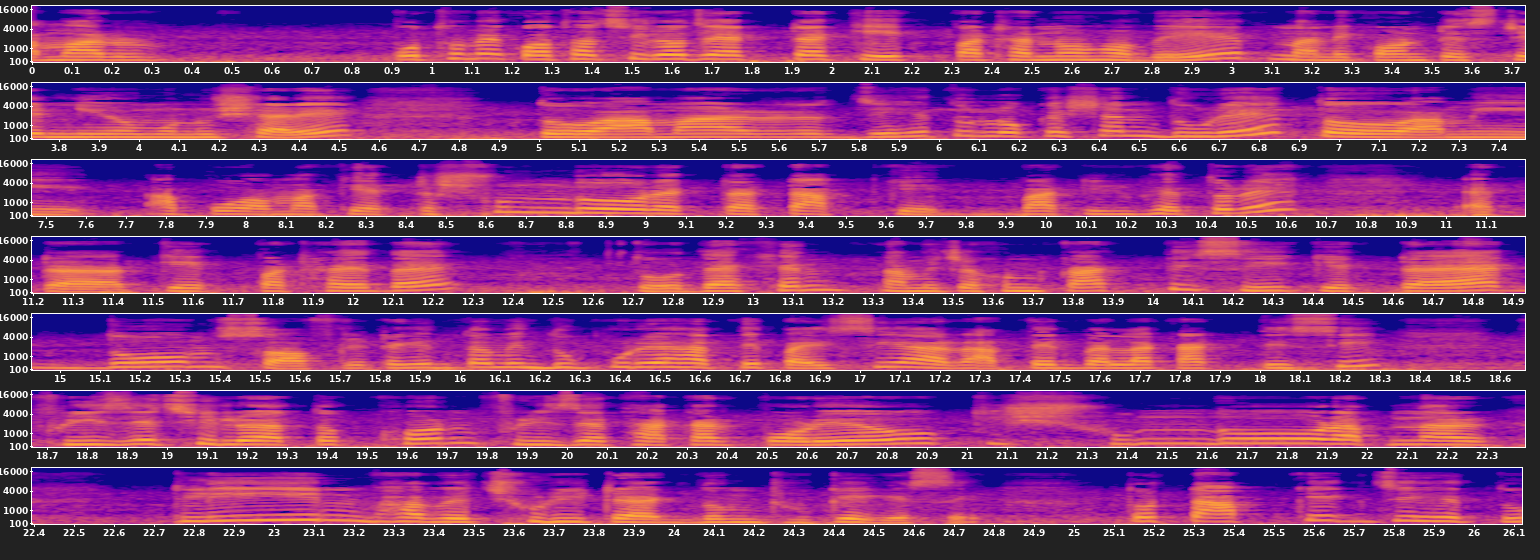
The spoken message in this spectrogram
আমার প্রথমে কথা ছিল যে একটা কেক পাঠানো হবে মানে কন্টেস্টের নিয়ম অনুসারে। তো আমার যেহেতু লোকেশন দূরে, তো আমি, আপু আমাকে একটা সুন্দর একটা টাপ কেক বাটির ভেতরে একটা কেক পাঠায় দেয়। তো দেখেন, আমি যখন কাটতেছি কেকটা একদম সফট এটা কিন্তু আমি দুপুরে হাতে পাইছি আর রাতের বেলা কাটতেছি। ফ্রিজে ছিল এতক্ষণ। ফ্রিজে থাকার পরেও কি সুন্দর আপনার ক্লিন ভাবে ছুরিটা একদম ঢুকে গেছে। তো টাপ কেক যেহেতু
